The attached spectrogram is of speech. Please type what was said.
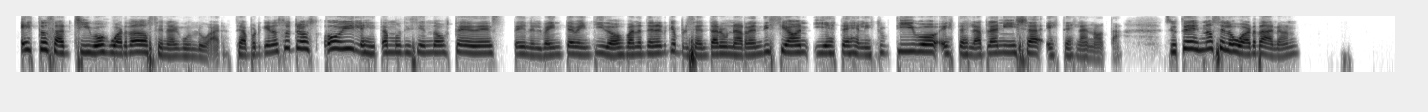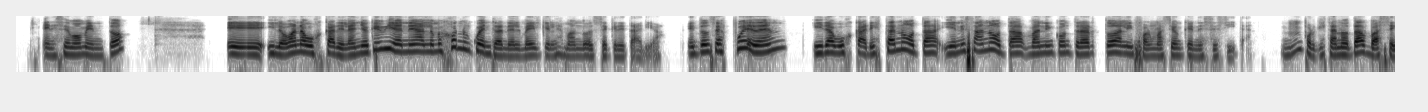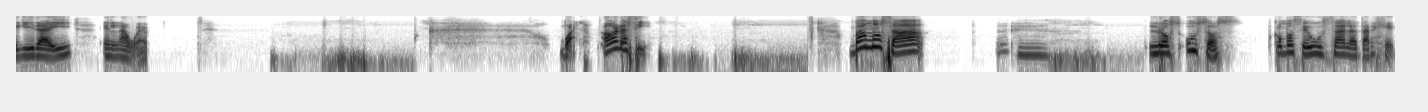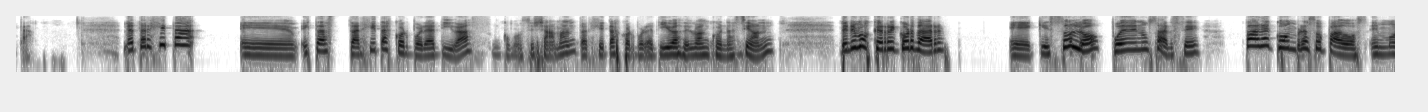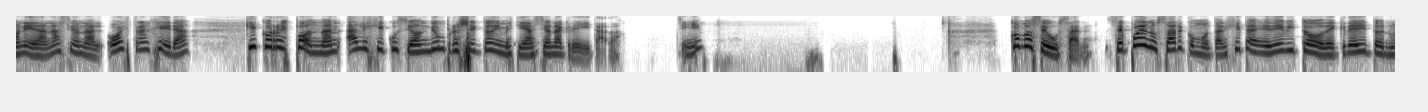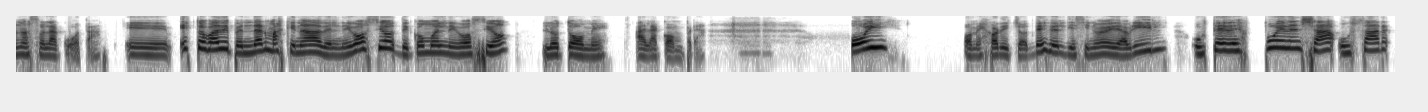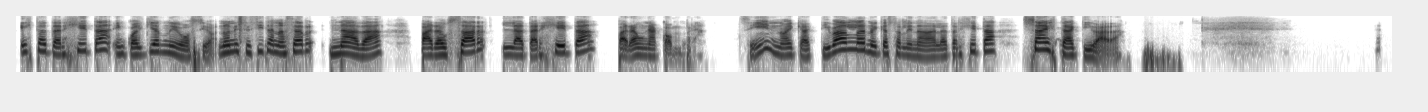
estos archivos guardados en algún lugar. O sea, porque nosotros hoy les estamos diciendo a ustedes, en el 2022 van a tener que presentar una rendición y este es el instructivo, esta es la planilla, esta es la nota. Si ustedes no se lo guardaron en ese momento eh, y lo van a buscar el año que viene, a lo mejor no encuentran el mail que les mandó el secretario. Entonces pueden ir a buscar esta nota y en esa nota van a encontrar toda la información que necesitan, porque esta nota va a seguir ahí en la web. Bueno, ahora sí. Vamos a eh, los usos, cómo se usa la tarjeta. La tarjeta, eh, estas tarjetas corporativas, como se llaman, tarjetas corporativas del Banco Nación, tenemos que recordar eh, que solo pueden usarse para compras o pagos en moneda nacional o extranjera que correspondan a la ejecución de un proyecto de investigación acreditada. ¿Sí? ¿Cómo se usan? Se pueden usar como tarjeta de débito o de crédito en una sola cuota. Eh, esto va a depender más que nada del negocio, de cómo el negocio lo tome a la compra. Hoy, o mejor dicho, desde el 19 de abril, ustedes pueden ya usar esta tarjeta en cualquier negocio. No necesitan hacer nada para usar la tarjeta para una compra. ¿sí? No hay que activarla, no hay que hacerle nada. La tarjeta ya está activada.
